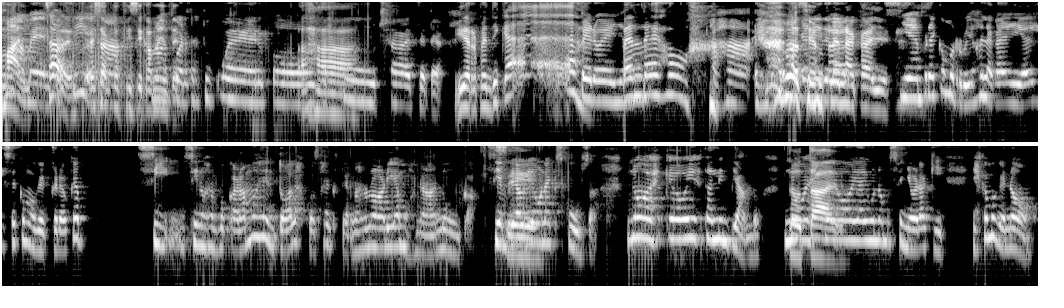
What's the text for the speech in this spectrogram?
mal, ¿sabes? sí, Exacto, sea, físicamente. No tu cuerpo, Ajá. te escucha, etcétera. Y de repente, ¿qué? Pero ella... Pendejo. Ajá. es Siempre en literal, la calle. Siempre hay como ruidos en la calle y ella dice como que creo que si, si nos enfocáramos en todas las cosas externas no haríamos nada nunca. Siempre Sí. habría una excusa. No, es que hoy están limpiando. No, es Total. que hoy hay una señora aquí. Y es como que no.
